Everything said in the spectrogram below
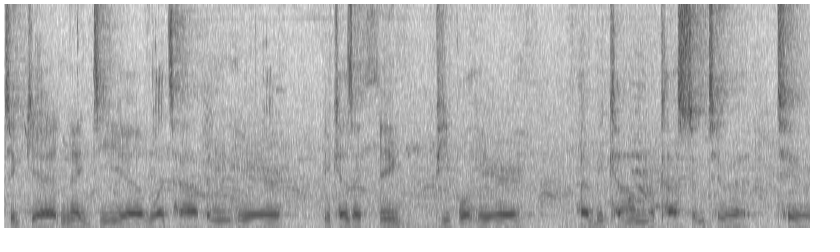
to get an idea of what's happening here because I think people here have become accustomed to it too.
